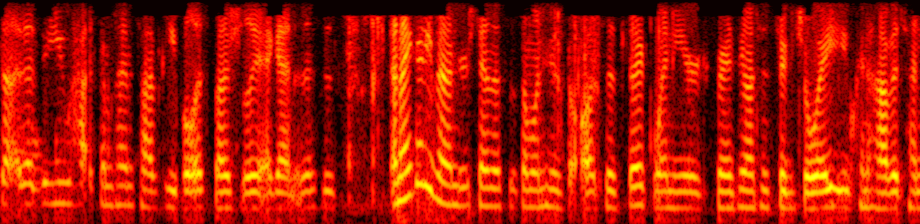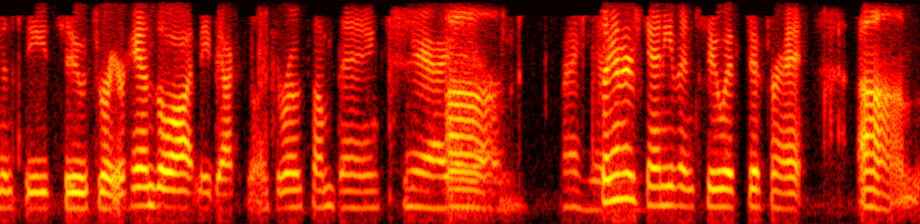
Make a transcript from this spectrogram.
that you ha- sometimes have people, especially again, this is, and I can even understand this as someone who's autistic. When you're experiencing autistic joy, you can have a tendency to throw your hands a lot, maybe accidentally throw something. Yeah, yeah, Um, I so I understand even too with different um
